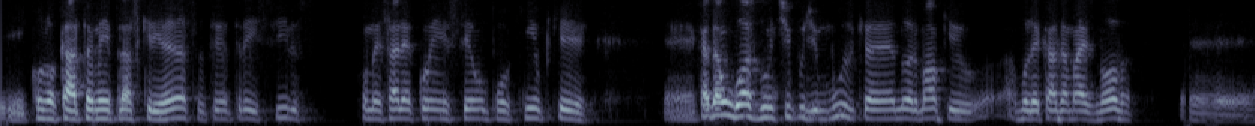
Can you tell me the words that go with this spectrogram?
e colocar também para as crianças, eu tenho três filhos, começarem a conhecer um pouquinho, porque é, cada um gosta de um tipo de música, é normal que a molecada mais nova é,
